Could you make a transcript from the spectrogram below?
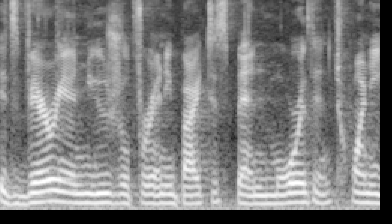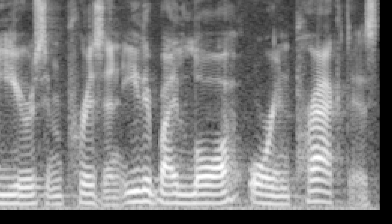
it's very unusual for anybody to spend more than 20 years in prison, either by law or in practice.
